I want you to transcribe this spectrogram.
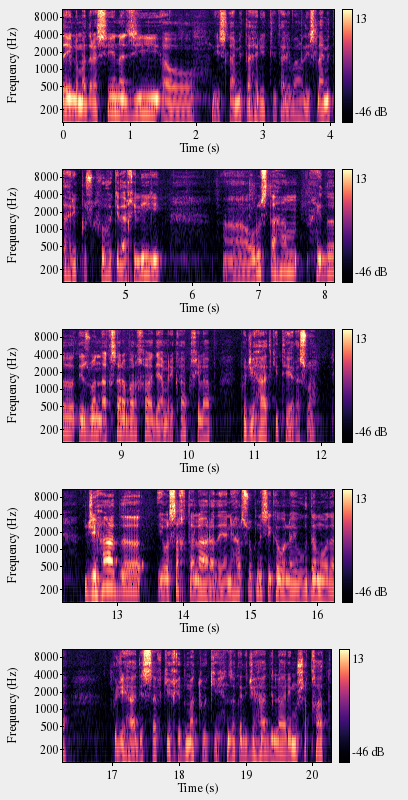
دی له مدرسې نه ځي او د اسلامي تحریک د طالبانو د اسلامي تحریک په صفوفو کې داخليږي وروسته هم د ژوند اکثره برخه د امریکا په خلاف په جهاد کې تیر شو جهاد یو سخت لار ده یعنی هر څوک نشي کولای وګده موده په جهادي صف کې خدمت وکړي ځکه د جهاد لارې مشقات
